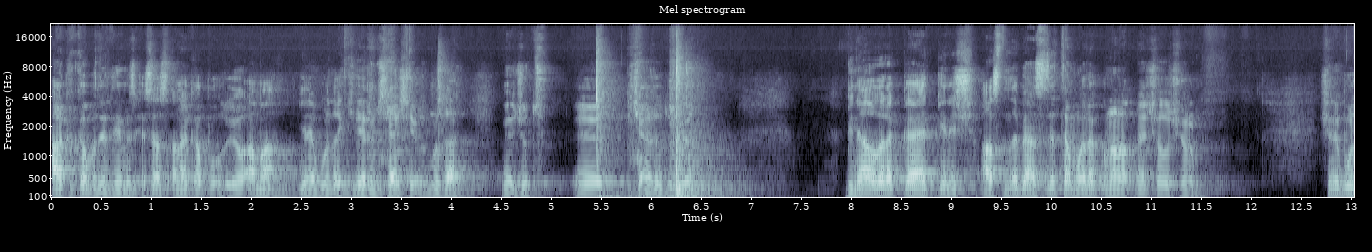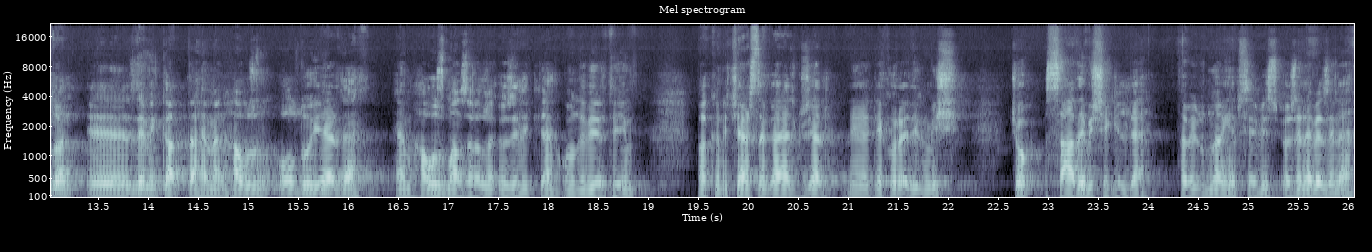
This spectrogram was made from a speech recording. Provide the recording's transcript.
Arka kapı dediğimiz esas ana kapı oluyor ama yine burada kilerimiz, her şeyimiz burada mevcut. E, içeride duruyor. Bina olarak gayet geniş. Aslında ben size tam olarak onu anlatmaya çalışıyorum. Şimdi buradan e, zemin katta hemen havuzun olduğu yerde hem havuz manzaralı özellikle onu da belirteyim. Bakın içerisi de gayet güzel e, dekor edilmiş. Çok sade bir şekilde. Tabii bunların hepsini biz özene bezene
